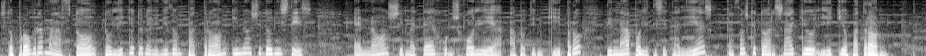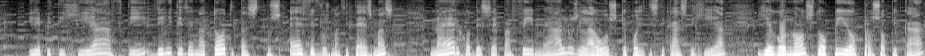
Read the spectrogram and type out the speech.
Στο πρόγραμμα αυτό, το Λύκειο των Ελληνίδων Πατρών είναι ο συντονιστής, ενώ συμμετέχουν σχολεία από την Κύπρο, την Άπολη της Ιταλίας, καθώς και το Αρσάκιο Λύκειο Πατρών. Η επιτυχία αυτή δίνει τη δυνατότητα στους έφηβους μαθητές μας να έρχονται σε επαφή με άλλους λαούς και πολιτιστικά στοιχεία, γεγονός το οποίο προσωπικά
